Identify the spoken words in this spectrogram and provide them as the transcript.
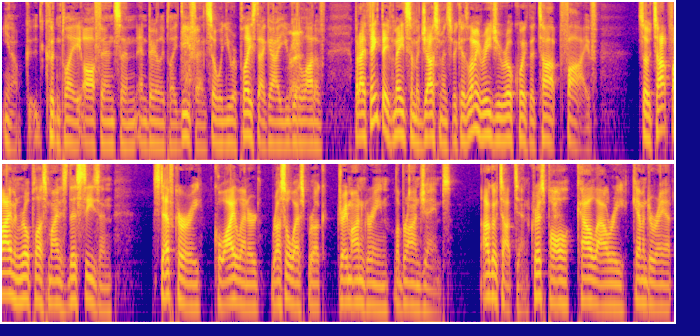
you know c- couldn't play offense and, and barely play defense. So when you replace that guy, you right. get a lot of. But I think they've made some adjustments because let me read you real quick the top five. So top five in real plus minus this season: Steph Curry, Kawhi Leonard, Russell Westbrook, Draymond Green, LeBron James. I'll go top ten: Chris Paul, Kyle Lowry, Kevin Durant,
